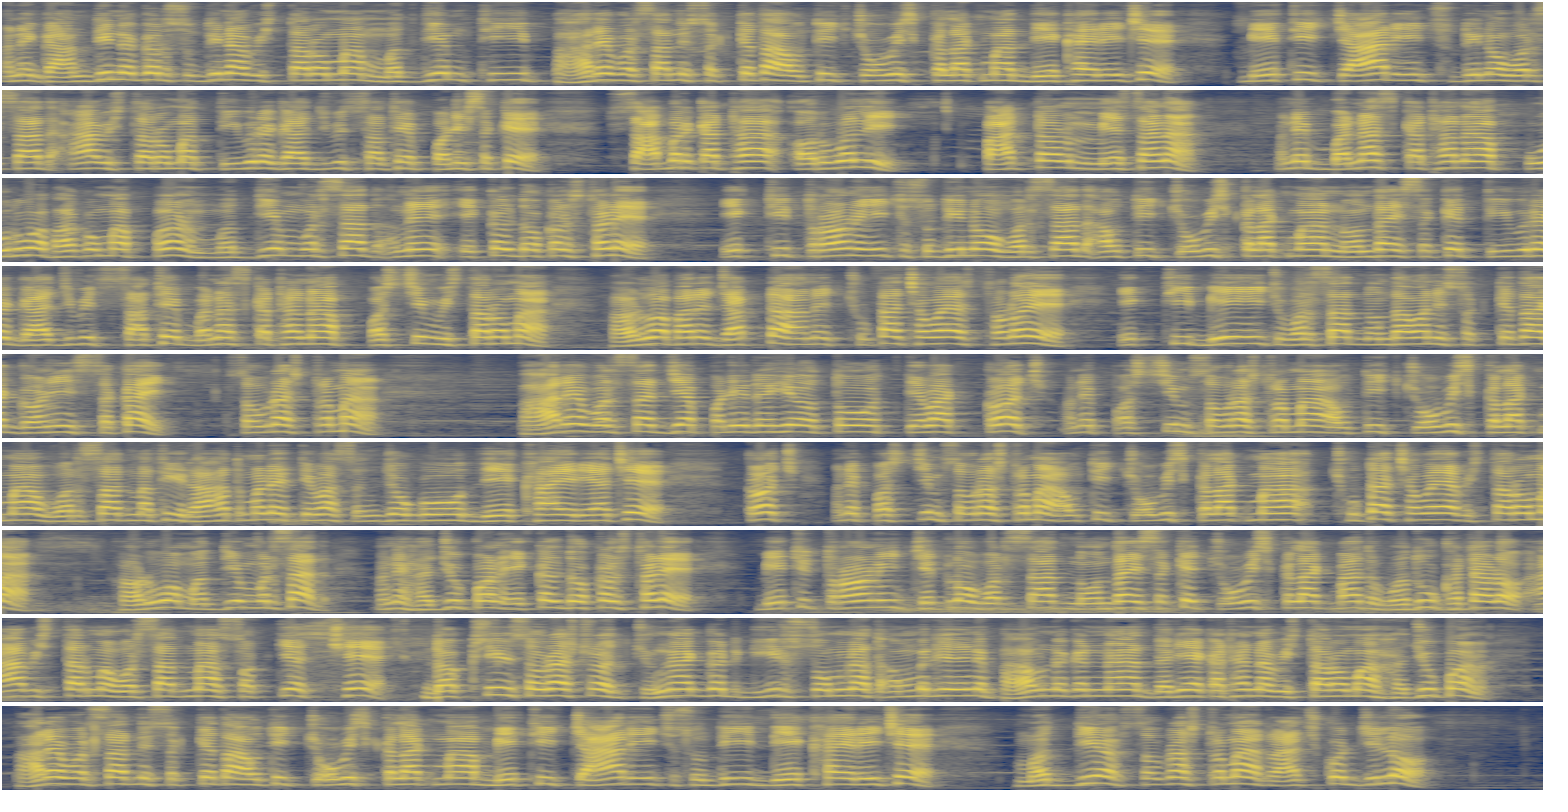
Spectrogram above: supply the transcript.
અને ગાંધીનગર સુધીના વિસ્તારોમાં મધ્યમથી ભારે વરસાદની શક્યતા આવતી ચોવીસ કલાકમાં દેખાઈ રહી છે. બેથી ચાર ઇંચ સુધીનો વરસાદ આ વિસ્તારોમાં તીવ્ર ગાજવીજ સાથે પડી શકે. સાબરકાંઠા, અરવલ્લી, પાટણ, મહેસાણા અને બનાસકાંઠાના પૂર્વ ભાગોમાં પણ મધ્યમ વરસાદ અને એકલ દોકલ સ્થળે એકથી ત્રણ ઇંચ સુધીનો વરસાદ આવતી ચોવીસ કલાકમાં નોંધાઈ શકે તીવ્ર ગાજવીજ સાથે બનાસકાંઠાના પશ્ચિમ વિસ્તારોમાં હળવા ભારે ઝાપટા અને છૂટાછવાયા સ્થળોએ એકથી બે ઇંચ વરસાદ નોંધાવાની શક્યતા ગણી શકાય. સૌરાષ્ટ્રમાં ભારે વરસાદ જ્યાં પડી રહ્યો હતો તેવા કચ્છ અને પશ્ચિમ સૌરાષ્ટ્રમાં આવતી ચોવીસ કલાકમાં વરસાદમાંથી રાહત મળે તેવા સંજોગો દેખાઈ રહ્યા છે. કચ્છ અને પશ્ચિમ સૌરાષ્ટ્રમાં આવતી ચોવીસ કલાકમાં છૂટાછવાયા વિસ્તારોમાં હળવો મધ્યમ વરસાદ અને હજુ પણ એકલ દોકલ સ્થળે બેથી ત્રણ ઇંચ જેટલો વરસાદ નોંધાઈ શકે ચોવીસ કલાક બાદ વધુ ઘટાડો આ વિસ્તારમાં વરસાદમાં શક્ય છે. દક્ષિણ સૌરાષ્ટ્ર, જૂનાગઢ, ગીર સોમનાથ, અમરેલી અને ભાવનગરના દરિયાકાંઠાના વિસ્તારોમાં હજુ પણ ભારે વરસાદની શક્યતા આવતી ચોવીસ કલાકમાં બેથી ચાર ઇંચ સુધી દેખાઈ રહી છે. મધ્ય સૌરાષ્ટ્રમાં રાજકોટ જિલ્લો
